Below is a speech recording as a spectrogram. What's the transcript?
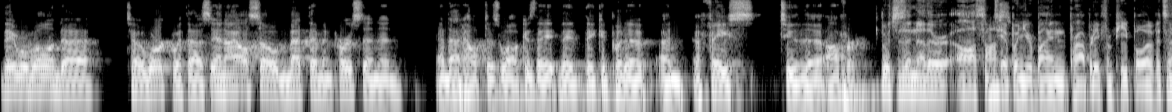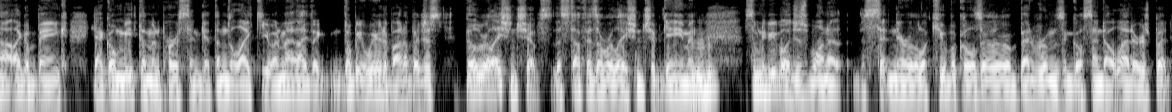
they were willing to, to work with us. And I also met them in person and, and that helped as well because they, they, they could put a, a, a face to the offer. Which is another awesome, awesome, tip when you're buying property from people. If it's not like a bank, yeah, go meet them in person, get them to like you. And not like, like don't be weird about it, but just build relationships. This stuff is a relationship game. And mm-hmm. so many people just want to sit in their little cubicles or their little bedrooms and go send out letters. But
